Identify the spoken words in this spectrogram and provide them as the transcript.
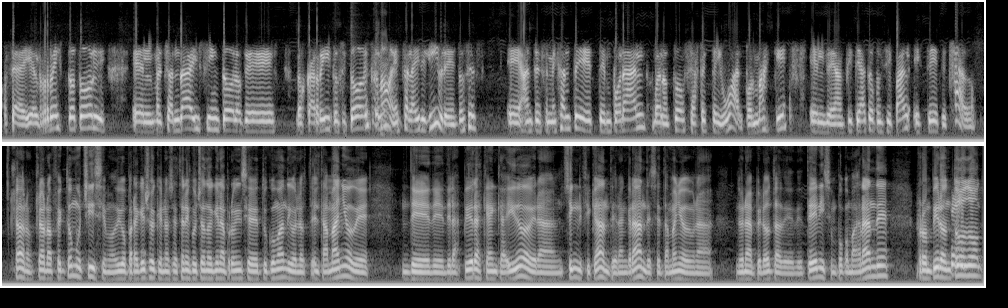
o sea, y el resto, todo el, el merchandising, todo lo que es los carritos y todo eso, no, es al aire libre. Entonces, eh, ante semejante temporal, bueno, todo se afecta igual, por más que el anfiteatro principal esté techado. Claro, claro, afectó muchísimo. Digo, para aquellos que nos estén escuchando aquí en la provincia de Tucumán, digo, el tamaño de, de, de, las piedras que han caído eran significantes, eran grandes, el tamaño de una, de una pelota de, tenis un poco más grande. Rompieron todo.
